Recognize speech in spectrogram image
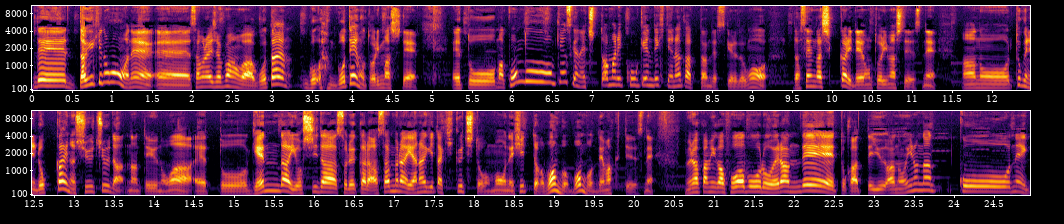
で、打撃の方はね、えー、侍ジャパンは5点 5, 5点を取りまして、えっと、まあ、近藤健介はね、ちょっとあまり貢献できてなかったんですけれども、打線がしっかり点を取りましてですね、あの特に6回の集中打なんていうのは、えっと、源田、吉田、それから浅村、柳田、菊池ともうね、ヒットがボンボンボンボン出まくってですね、村上がフォアボールを選んでとかっていう、あの、いろんな、こうね、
